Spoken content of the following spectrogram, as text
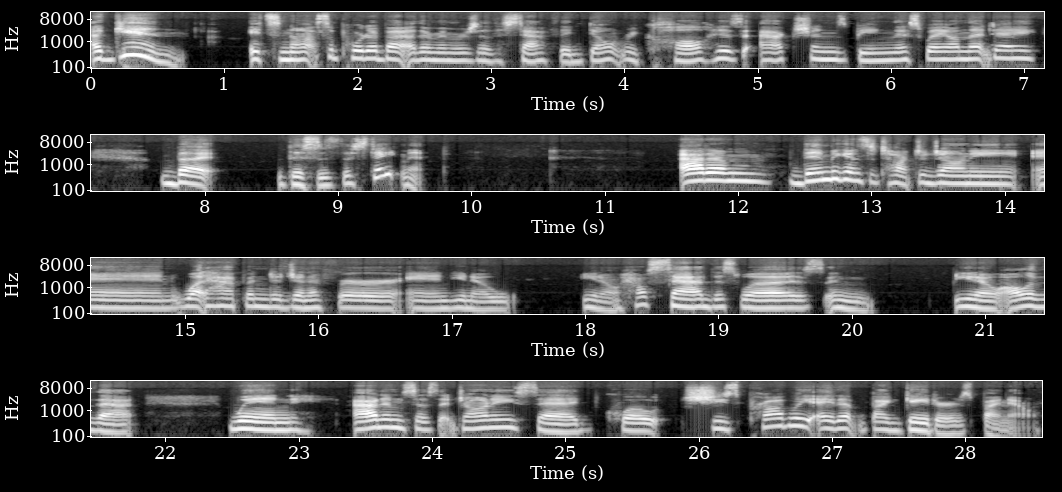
Again, it's not supported by other members of the staff. They don't recall his actions being this way on that day, but this is the statement. Adam then begins to talk to Johnny and what happened to Jennifer and you know, you know how sad this was and you know all of that. When Adam says that Johnny said, quote, she's probably ate up by gators by now,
